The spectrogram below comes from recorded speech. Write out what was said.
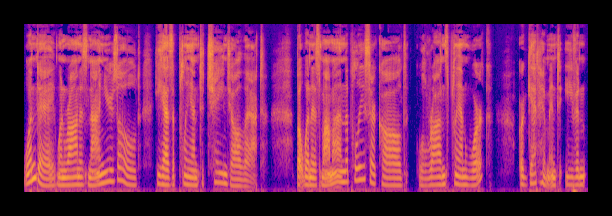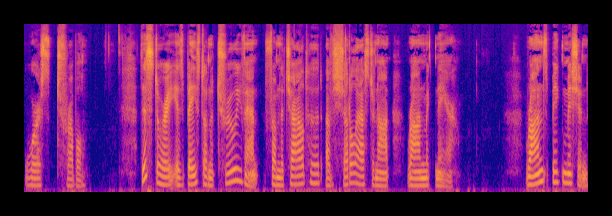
One day, when Ron is nine years old, he has a plan to change all that. But when his mama and the police are called, will Ron's plan work or get him into even worse trouble? This story is based on a true event from the childhood of shuttle astronaut Ron McNair. Ron's Big Mission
